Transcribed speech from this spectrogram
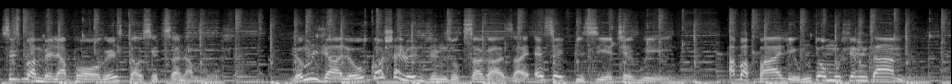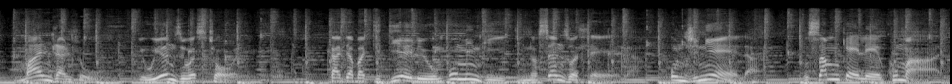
Sisibambe lapho ke isidawu sethu sanamuhla. Lo mdlalo uqoshelwe endlini zokusakaza eSABC eThekwini. Ababhali umuntu omuhle emcambi, Mandla Dlovu, uyenziwe sithole. Kanti abadidiyeli umpumi ngidi nosenzo hlela. Unjiniyela usamkele Khumalo.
